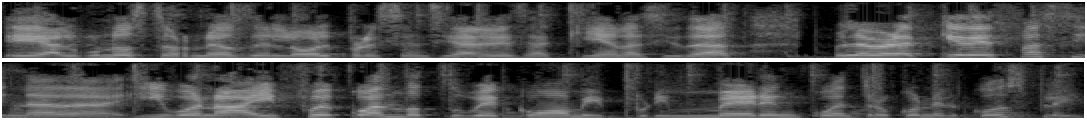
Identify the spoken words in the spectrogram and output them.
eh, algunos torneos de LOL presenciales aquí en la ciudad. La verdad quedé fascinada y bueno, ahí fue cuando tuve como mi primer encuentro con el cosplay.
